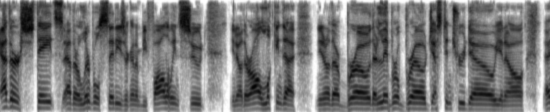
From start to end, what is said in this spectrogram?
other states other liberal cities are going to be following suit. You know they're all looking to you know their bro their liberal bro justin trudeau you know. Uh,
